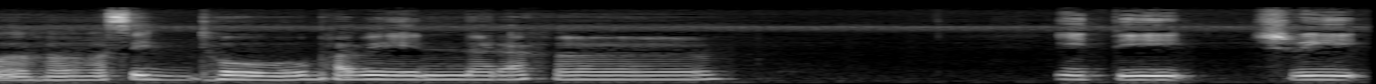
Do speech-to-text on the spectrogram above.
महासिद्धो भवेन्नरः। इति श्री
